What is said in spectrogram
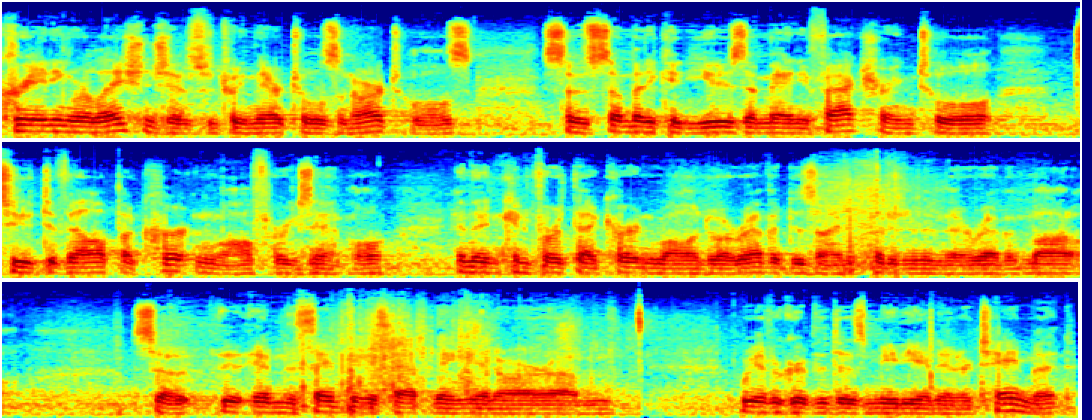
creating relationships between their tools and our tools. So somebody could use a manufacturing tool to develop a curtain wall, for example, and then convert that curtain wall into a Revit design and put it into their Revit model. So, and the same thing is happening in our, um, we have a group that does media and entertainment.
